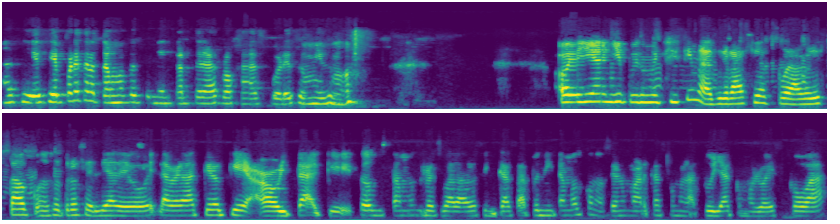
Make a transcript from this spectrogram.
Así es, siempre tratamos de tener carteras rojas por eso mismo. Oye, Angie, pues muchísimas gracias por haber estado con nosotros el día de hoy. La verdad creo que ahorita que todos estamos resguardados en casa, pues necesitamos conocer marcas como la tuya, como lo es Coa,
